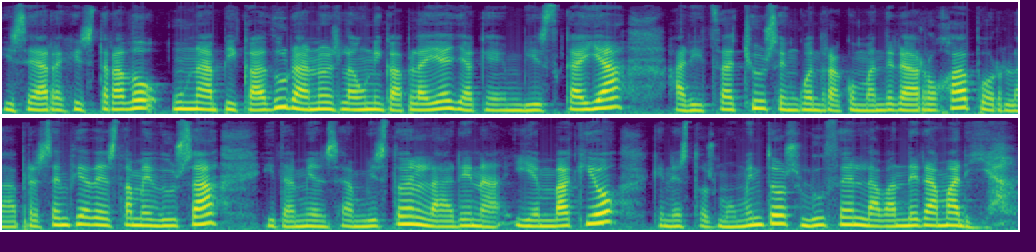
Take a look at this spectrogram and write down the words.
y se ha registrado una picadura. No es la única playa, ya que en Vizcaya, Arizachu se encuentra con bandera roja por la presencia de esta medusa y también se han visto en la arena y en Baquio, que en estos momentos lucen la bandera amarilla.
